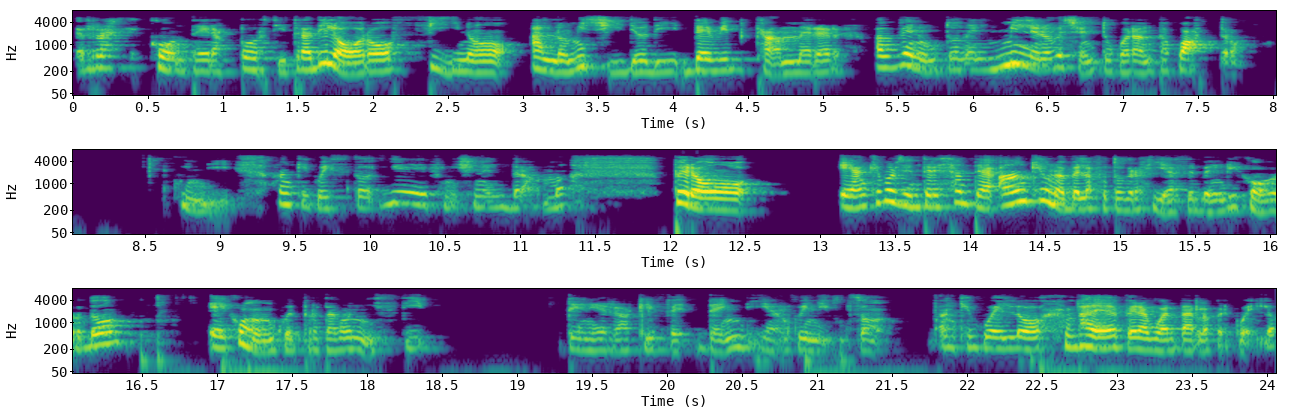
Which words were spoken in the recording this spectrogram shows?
racconta i rapporti tra di loro fino all'omicidio di David Kammerer avvenuto nel 1944. Quindi anche questo, yeah, finisce nel dramma. Però è anche molto interessante, ha anche una bella fotografia, se ben ricordo, e comunque i protagonisti Daniel Radcliffe e Dan Dean, quindi insomma anche quello vale la pena guardarlo per quello.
